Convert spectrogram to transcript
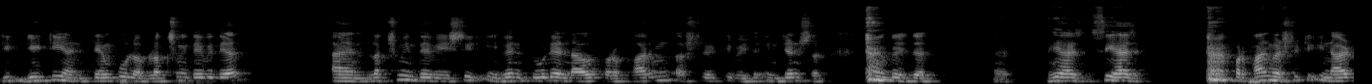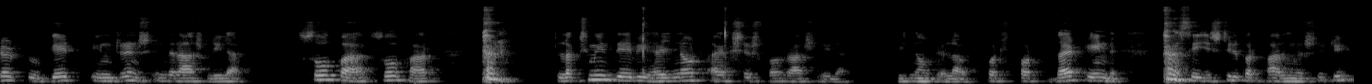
deity and temple of Lakshmi Devi there. And Lakshmi Devi is still even today now performing a street with the intention, with the uh, he has she has performed a street in order to get entrance in the Ras Leela. So far, so far, Lakshmi Devi has not access for Ras Leela is not allowed. But for that end, she is still performing a city.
